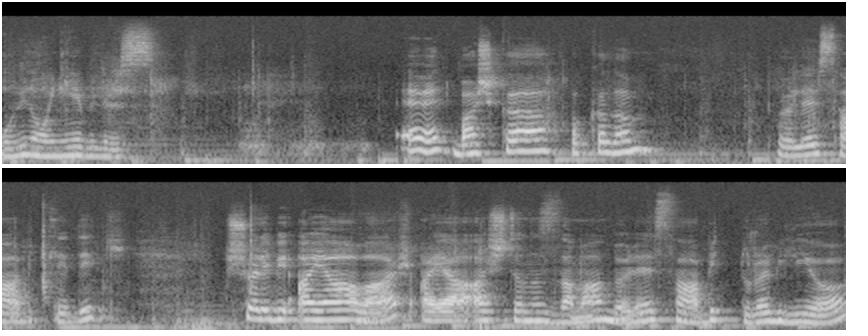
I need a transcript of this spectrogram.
oyun oynayabiliriz. Evet başka bakalım böyle sabitledik. Şöyle bir ayağı var. Ayağı açtığınız zaman böyle sabit durabiliyor.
